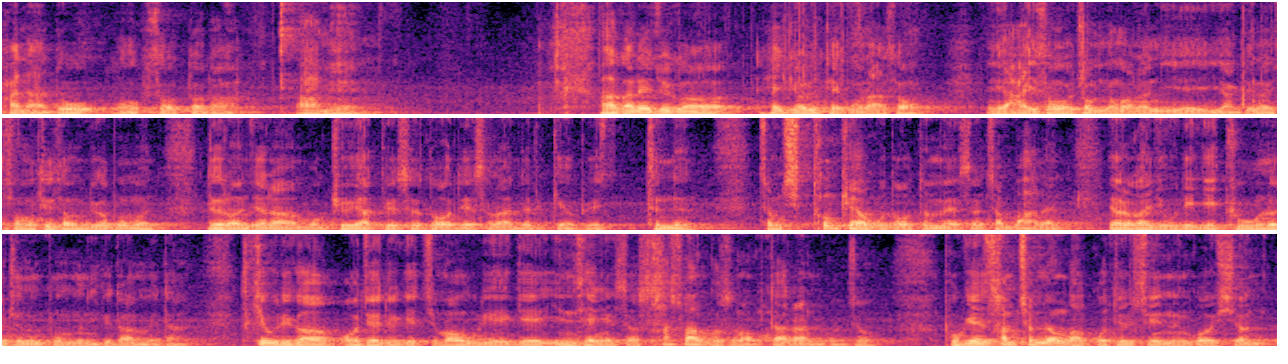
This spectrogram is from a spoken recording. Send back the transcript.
하나도 없었더라. 아멘. 아간의 죄가 해결되고 나서 아이성을 점령하는 이 이야기는 서모티서 우리가 보면 늘 언제나 뭐 교회 학교에서도 어디에서나 이렇게 우리가 듣는 참 통쾌하고도 어떤 면에서는 참 많은 여러 가지 우리에게 교훈을 주는 본문이기도 합니다. 특히 우리가 어제도 얘기했지만 우리에게 인생에서 사소한 것은 없다라는 거죠. 보기에 3천 명 갖고 될 수 있는 것이었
